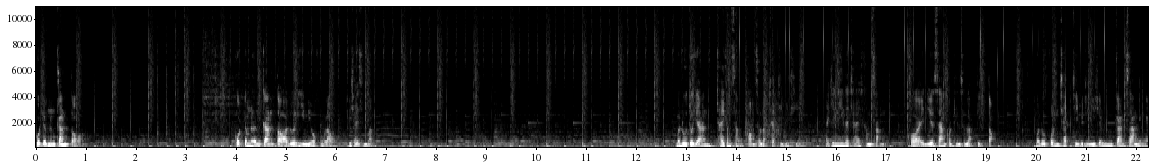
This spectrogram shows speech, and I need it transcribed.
กดดำเนินการต่อ กดดำเนินการต่อด้วยอีเมลของเราที่ใช้สมัคร มาดูตัวอย่างใช้คำสั่งพร้อมสำหรับ ChatGPT ในที่นี้เราใช้คำสั่งขอไอเดียสร้างคอนเทนต์สำหรับ TikTok มาดูผล ChatGPT จะดำเนินการสร้างยังไง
